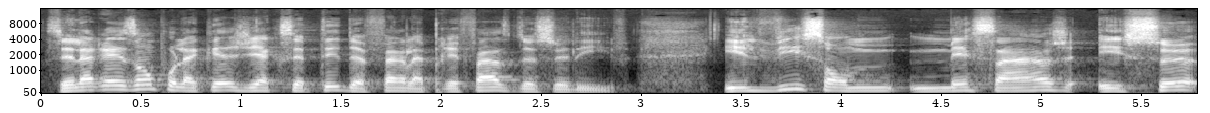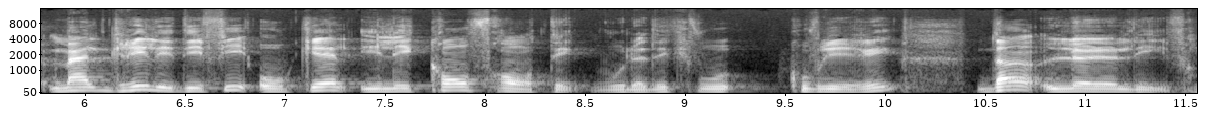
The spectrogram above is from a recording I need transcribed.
C'est la raison pour laquelle j'ai accepté de faire la préface de ce livre. Il vit son message et ce, malgré les défis auxquels il est confronté. Vous le découvrirez dans le livre.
